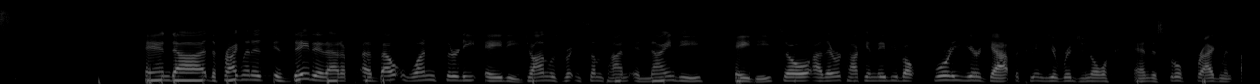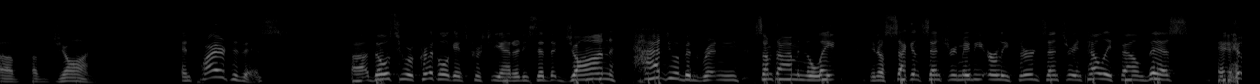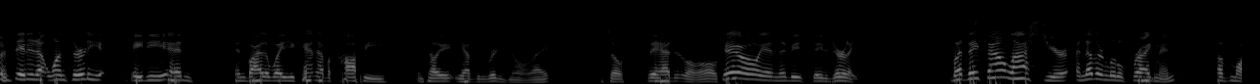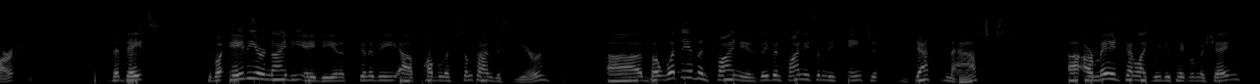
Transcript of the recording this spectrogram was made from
And uh, the fragment is, is dated at a, about 130 AD. John was written sometime in 90 AD. So uh, they were talking maybe about 40 year gap between the original and this little fragment of, of John. And prior to this, uh, those who were critical against Christianity said that John had to have been written sometime in the late, you know, second century, maybe early third century, until they found this, and it was dated at 130 AD. And and by the way, you can't have a copy until you, you have the original, right? So they had to, oh, okay, oh yeah, maybe it's dated early. But they found last year another little fragment of Mark that dates to about 80 or 90 AD, and it's going to be uh, published sometime this year. Uh, but what they have been finding is they've been finding some of these ancient death masks uh, are made kind of like we do paper mache.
